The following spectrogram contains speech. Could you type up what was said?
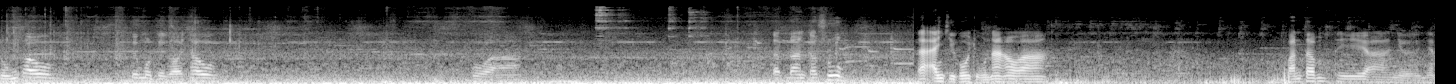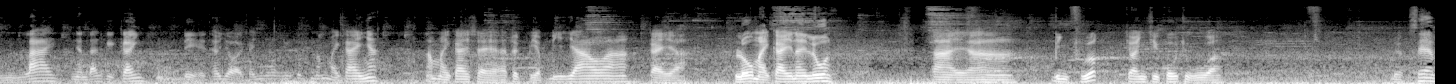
Trúng thâu từ một cái gói thâu của tập đoàn cao su. Đã, anh chị cô chủ nào à, quan tâm thì à, nhớ nhấn like nhấn đăng ký kênh để theo dõi kênh youtube năm máy cây nhé năm máy cây sẽ trực tiếp đi giao à, cái à, lô máy cây này luôn. Tại à, Bình Phước cho anh chị cô chủ à, được xem.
